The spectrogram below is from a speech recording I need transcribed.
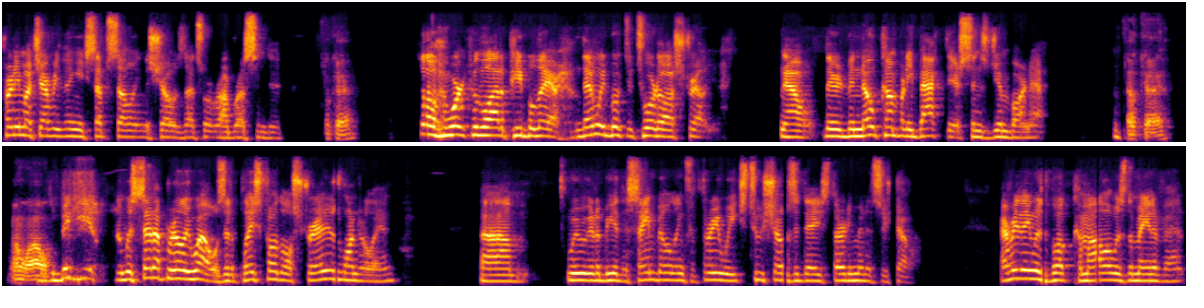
pretty much everything except selling the shows. That's what Rob Russen did. Okay. So I worked with a lot of people there. And then we booked a tour to Australia. Now there had been no company back there since Jim Barnett. Okay. Oh wow. It was a big deal. It was set up really well. It was at a place called Australia's Wonderland. Um, we were going to be in the same building for three weeks, two shows a day, 30 minutes a show. Everything was booked. Kamala was the main event.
